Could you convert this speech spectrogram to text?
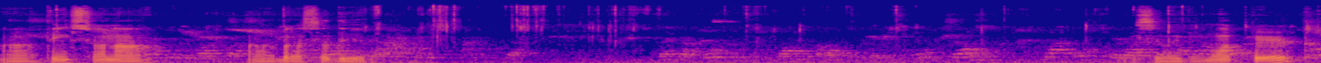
a tensionar a abraçadeira. Você vai dando um aperto.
